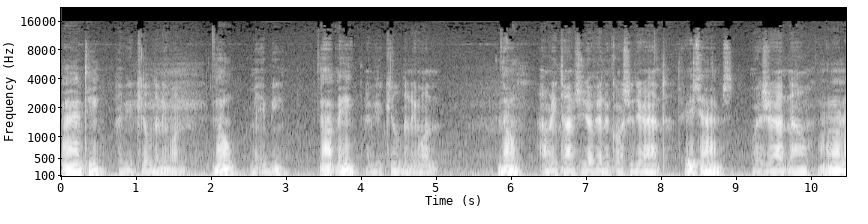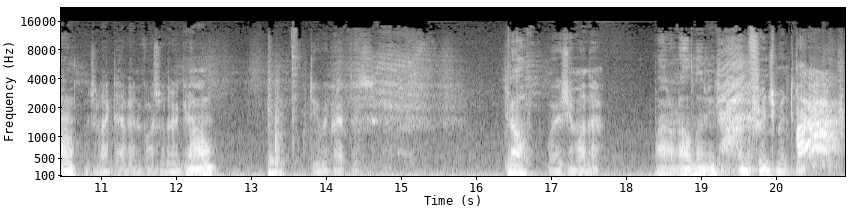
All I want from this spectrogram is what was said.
My auntie. Have you killed anyone? No. Maybe. Not me. Have you killed anyone? No. How many times did you have intercourse with your aunt? Three times. Where's your aunt now? I don't know. Would you like to have intercourse with her again? No. Do you regret this? No. Where's your mother? I don't know, Moody. Infringement. Ah!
